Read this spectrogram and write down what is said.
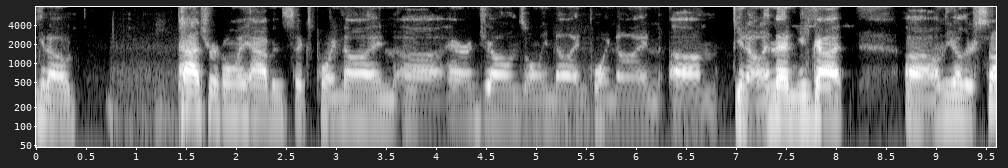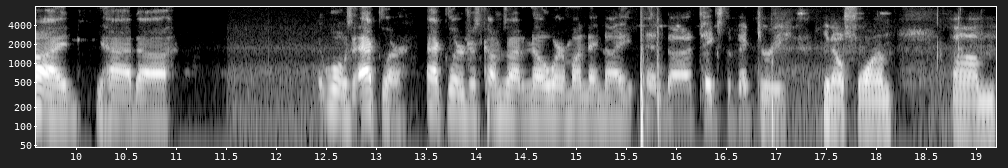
you know, Patrick only having 6.9, uh, Aaron Jones only 9.9. Um, you know, and then you got uh, on the other side, you had, uh, what was it, Eckler. Ekeler just comes out of nowhere Monday night and uh, takes the victory, you know, for him. Um,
